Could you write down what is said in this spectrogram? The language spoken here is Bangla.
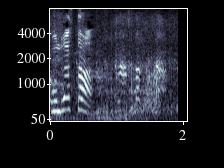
কোন রাস্তা?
